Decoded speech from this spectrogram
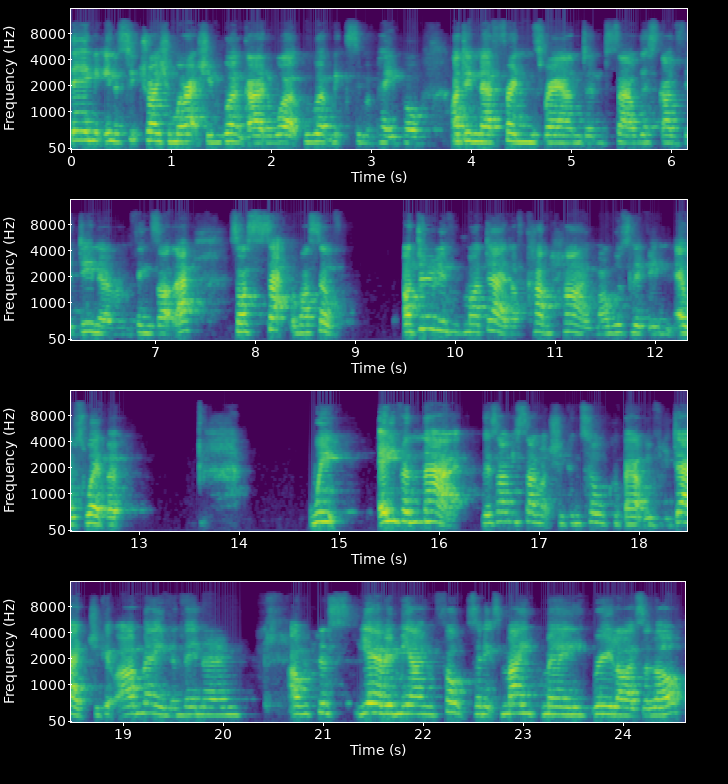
Then in a situation where actually we weren't going to work, we weren't mixing with people. I didn't have friends round and say, oh, "Let's go for dinner" and things like that. So I sat with myself. I do live with my dad. I've come home. I was living elsewhere, but we even that there's only so much you can talk about with your dad do you get what i mean and then um i was just yeah in my own faults and it's made me realize a lot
